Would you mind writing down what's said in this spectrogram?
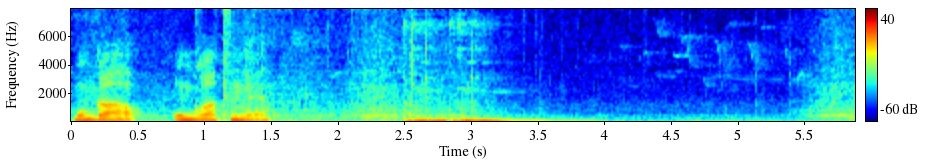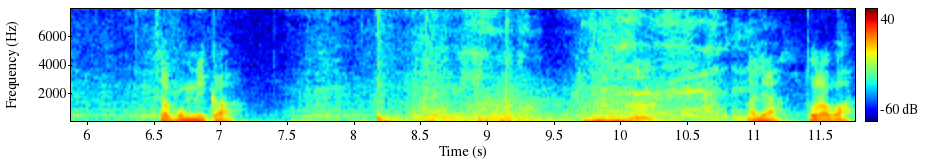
뭔가 온 것 같은데? 자, 뭡니까? 아니야, 돌아와.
